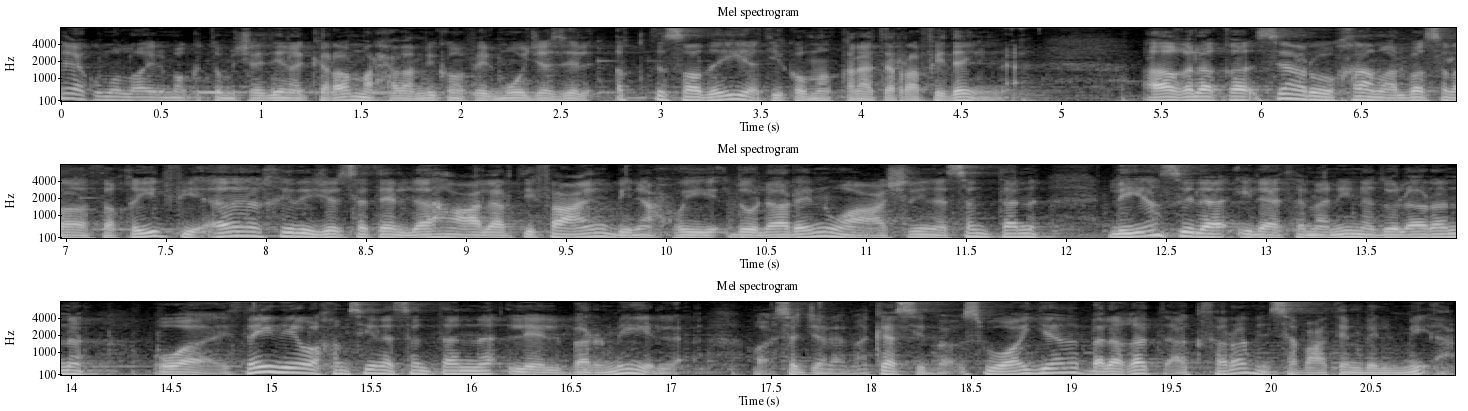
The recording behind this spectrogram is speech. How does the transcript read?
حياكم الله اينما كنتم مشاهدينا الكرام مرحبا بكم في الموجز الاقتصادي يأتيكم من قناة الرافدين. أغلق سعر خام البصرة الثقيل في آخر جلسة له على ارتفاع بنحو دولار و20 سنتا ليصل إلى 80 دولارا و52 سنتا للبرميل وسجل مكاسب أسبوعية بلغت أكثر من 7%.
